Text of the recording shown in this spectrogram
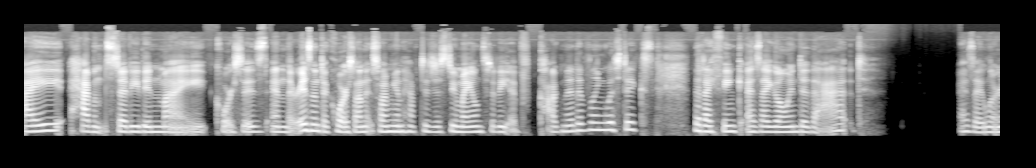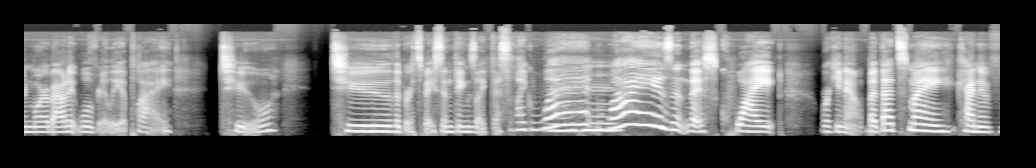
I haven't studied in my courses and there isn't a course on it so I'm going to have to just do my own study of cognitive linguistics that I think as I go into that as I learn more about it will really apply to to the birth space and things like this. Like what Mhm. why isn't this quite working out? But that's my kind of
